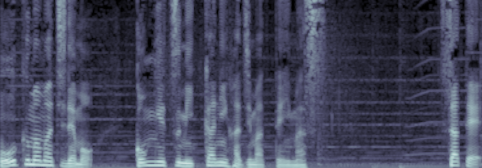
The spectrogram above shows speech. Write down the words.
大熊町でも今月3日に始まっています。さて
